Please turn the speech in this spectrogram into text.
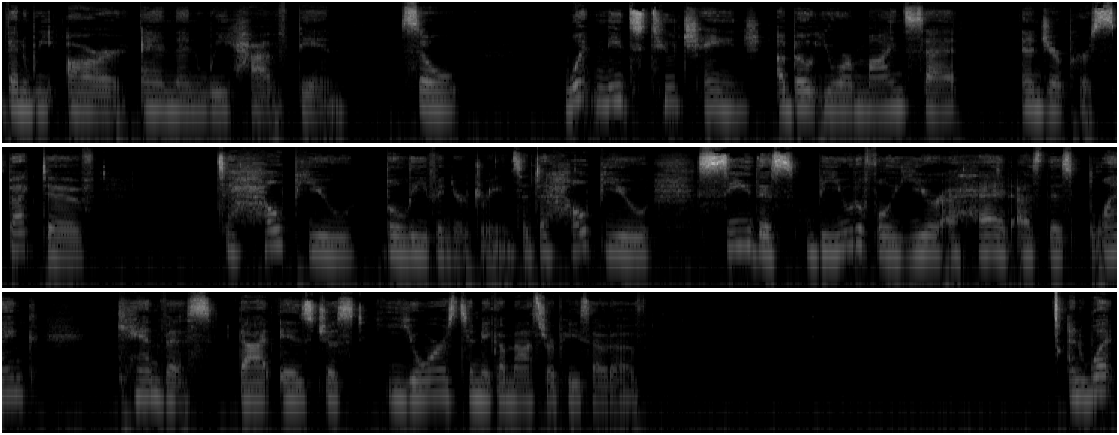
than we are and than we have been. So, what needs to change about your mindset and your perspective to help you believe in your dreams and to help you see this beautiful year ahead as this blank canvas that is just yours to make a masterpiece out of. And what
